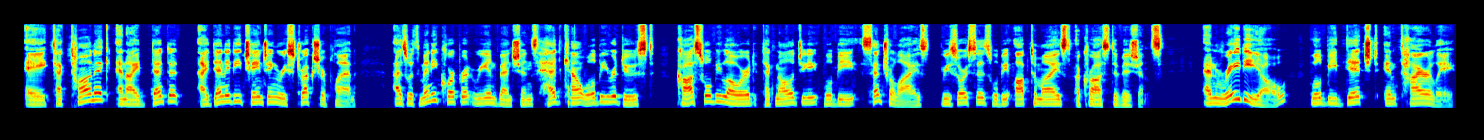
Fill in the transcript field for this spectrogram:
a tectonic and identi- identity changing restructure plan. As with many corporate reinventions, headcount will be reduced, costs will be lowered, technology will be centralized, resources will be optimized across divisions, and radio will be ditched entirely.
